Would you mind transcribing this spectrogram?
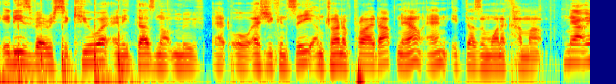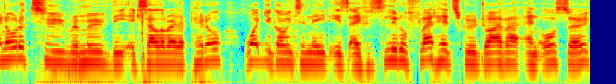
It is very secure and it does not move at all. As you can see I'm trying to pry it up now and it doesn't want to come up. Now in order to remove the accelerator pedal what you're going to need is a little flathead screwdriver and also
